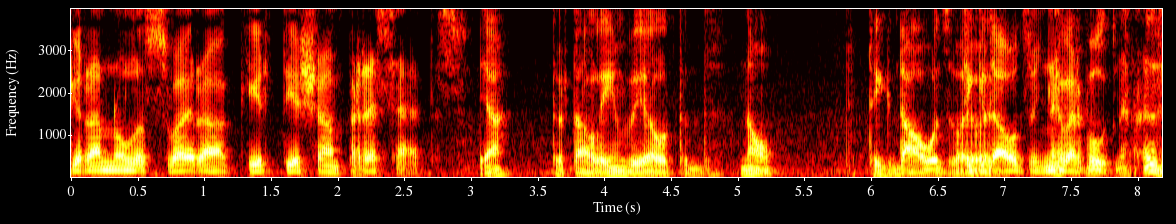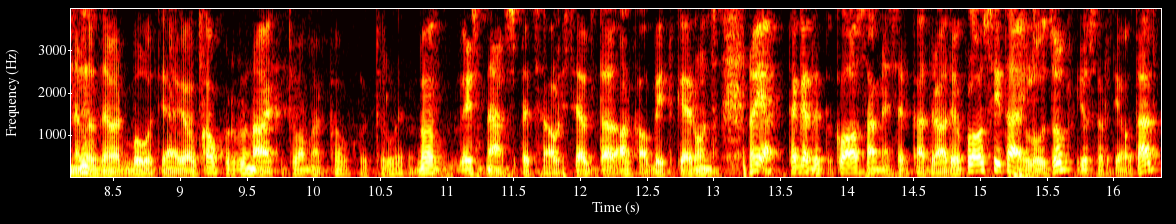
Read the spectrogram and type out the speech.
Granulas vairāk ir tiešām presētas. Jā, tur tā līmviela tad nav tik daudz. Vai, tik vai? daudz viņa nevar būt. Nemaz. nemaz nevar būt. Jā, jo kaut kur runāja, ka tomēr kaut ko tur liekas. Nu, es neesmu speciālists, jā, tā atkal bija tikai runas. Nu, jā, tagad klausāmies ar kādu radioklausītāju. Lūdzu, jūs varat jautāt?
